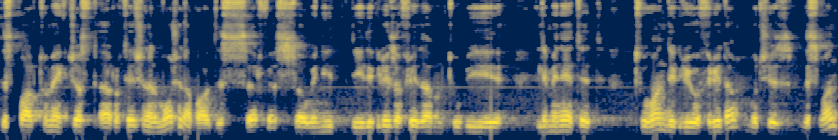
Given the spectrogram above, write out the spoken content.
this part to make just a rotational motion about this surface, so we need the degrees of freedom to be eliminated to 1 degree of freedom, which is this one.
